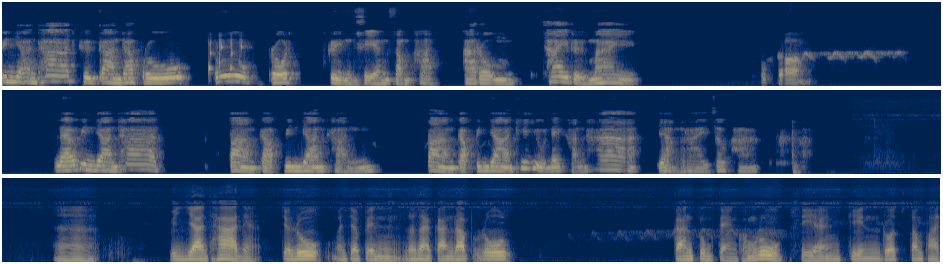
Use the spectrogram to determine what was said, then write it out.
วิญญาณธาตุคือการรับรู้รูปรสกลิ่นเสียงสัมผัส อารมณ์ ใช่หรือไม่ ถูกต้อง แล้ววิญญาณธาตุต่างกับวิญญาณขันธ์ต่างกับวิญญาณที่อยู่ในขันธ์ห้าอย่างไรเจ้าคะอ่า วิญญาณธาตุเนี่ยจะรู้มันจะเป็นลักษณะการรับรู้การปรุงแต่งของรูปเสียงกลิ่นรสสัมผัส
